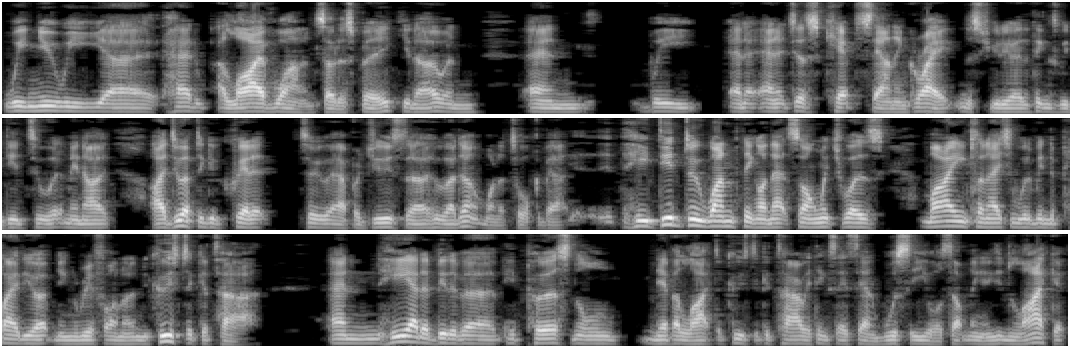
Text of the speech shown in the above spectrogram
We knew we uh, had a live one, so to speak, you know, and and we and and it just kept sounding great in the studio. The things we did to it. I mean, I I do have to give credit to our producer, who I don't want to talk about. He did do one thing on that song, which was my inclination would have been to play the opening riff on an acoustic guitar. And he had a bit of a personal, never liked acoustic guitar. He thinks they sound wussy or something, and he didn't like it.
